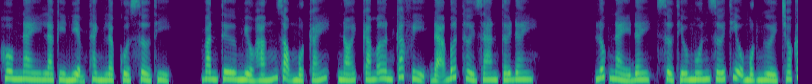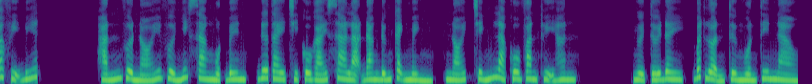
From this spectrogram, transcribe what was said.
Hôm nay là kỷ niệm thành lập của sở thị. Văn Tư Miểu hắng giọng một cái, nói cảm ơn các vị đã bớt thời gian tới đây. Lúc này đây, sở thiếu muốn giới thiệu một người cho các vị biết. Hắn vừa nói vừa nhích sang một bên, đưa tay chỉ cô gái xa lạ đang đứng cạnh mình, nói chính là cô Văn Thụy Hân. Người tới đây, bất luận từ nguồn tin nào,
